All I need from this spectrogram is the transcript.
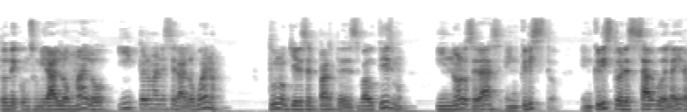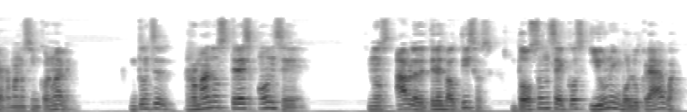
donde consumirá lo malo y permanecerá lo bueno. Tú no quieres ser parte de ese bautismo, y no lo serás en Cristo. En Cristo eres salvo de la ira, Romanos 5.9. Entonces, Romanos 3.11 nos habla de tres bautizos. Dos son secos y uno involucra agua.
